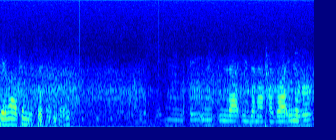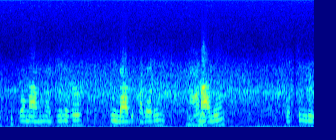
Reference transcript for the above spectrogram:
26. söz okuyoruz. şeyin illa illena hazailuhu ve ma nunziluhu İlla bi kaderin malum ve küllü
